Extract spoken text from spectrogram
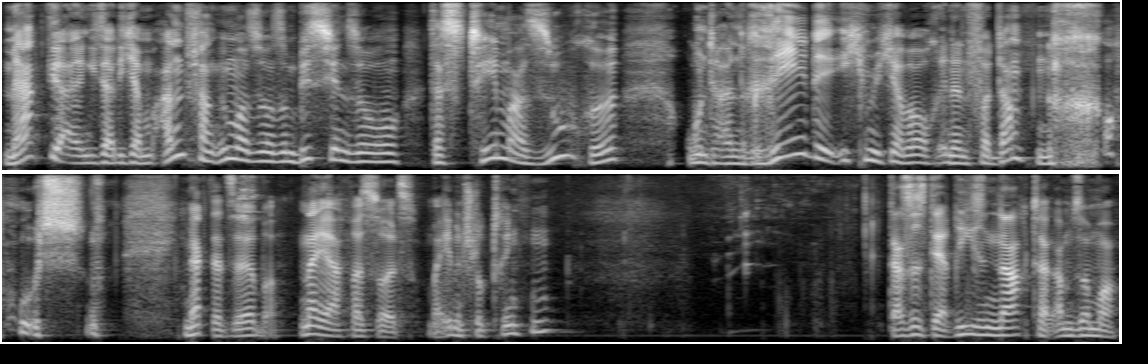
Merkt ihr eigentlich, dass ich am Anfang immer so, so ein bisschen so das Thema suche und dann rede ich mich aber auch in den verdammten Rausch. Ich merke das selber. Naja, was soll's. Mal eben einen Schluck trinken. Das ist der Riesennachteil am Sommer.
